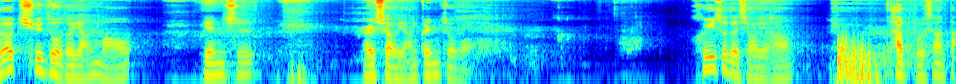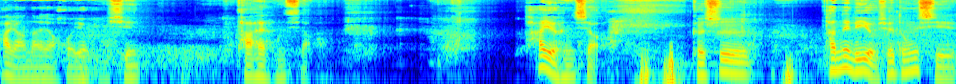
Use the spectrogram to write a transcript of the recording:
要去做我的羊毛编织，而小羊跟着我。灰色的小羊，它不像大羊那样怀有疑心，它还很小，它也很小，可是它那里有些东西。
